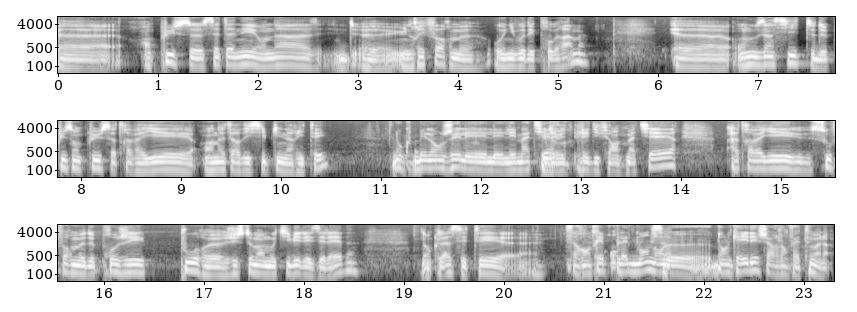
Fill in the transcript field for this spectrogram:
En plus, cette année, on a une réforme au niveau des programmes. On nous incite de plus en plus à travailler en interdisciplinarité. Donc mélanger les, les, les matières les, les, différentes matières, à travailler sous forme de projet pour justement motiver les élèves. Donc là, c'était... ça rentrait pleinement dans, ça, le, dans le cahier des charges, en fait. Voilà.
